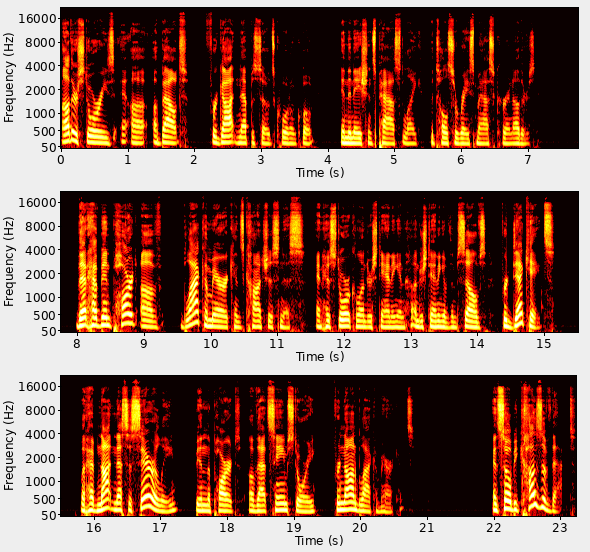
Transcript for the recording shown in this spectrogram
other stories uh, about forgotten episodes, quote unquote, in the nation's past, like the Tulsa Race Massacre and others, that have been part of Black Americans' consciousness and historical understanding and understanding of themselves for decades but have not necessarily been the part of that same story for non black Americans. And so, because of that,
